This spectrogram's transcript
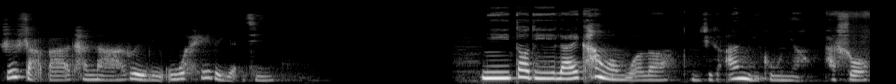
只眨巴她那锐利乌黑的眼睛。你到底来看望我了，你这个安妮姑娘。她说：“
